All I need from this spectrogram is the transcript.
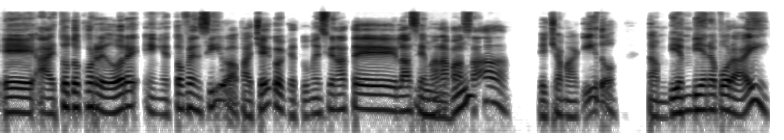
eh, a estos dos corredores en esta ofensiva. Pacheco, el que tú mencionaste la semana pasada, el chamaquito, también viene por ahí.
